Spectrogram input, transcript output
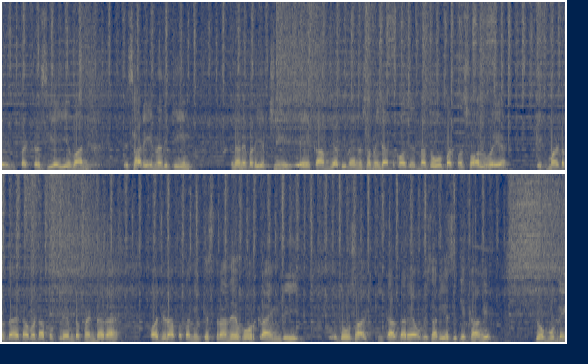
ਇੰਸਪੈਕਟਰ ਸੀਆਈਏ 1 ਇਹ ਸਾਰੀ ਇਹਨਾਂ ਦੀ ਟੀਮ ਇਹਨਾਂ ਨੇ ਬੜੀ ਅੱਛੀ ਇਹ ਕਾਮਯਾਬੀ ਮੈਂ ਇਹਨੂੰ ਸਮਝਦਾ ਬਿਕੋਜ਼ ਇਹਨਾਂ ਦੋ ਪਰਪਸ ਸੋਲਵ ਹੋਏ ਆ। ਇੱਕ ਮਰਡਰ ਦਾ ਐਡਾ ਵੱਡਾ ਪ੍ਰੋਕਲੇਮਡ ਅਫੈਂਡਰ ਹੈ ਔਰ ਜਿਹੜਾ ਪਤਾ ਨਹੀਂ ਕਿਸ ਤਰ੍ਹਾਂ ਦੇ ਹੋਰ ਕ੍ਰਾਈਮ ਵੀ 2 ਸਾਲ ਚ ਕੀ ਕਰਦਾ ਰਿਹਾ, ਉਹ ਵੀ ਸਾਰੀ ਅਸੀਂ ਦੇਖਾਂਗੇ। ਜੋ ਮੁੱਢਲੀ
